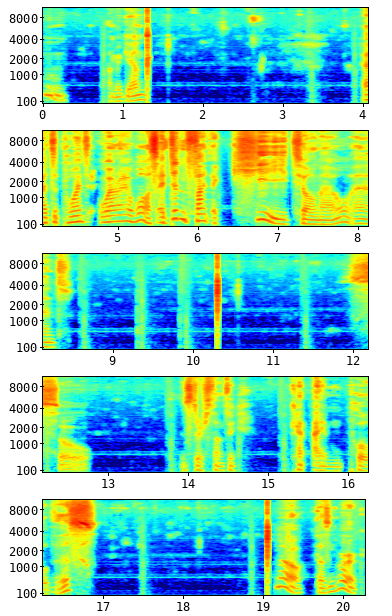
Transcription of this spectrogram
Hmm. I'm again at the point where I was. I didn't find a key till now, and... So... Is there something... Can I pull this? No, doesn't work.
